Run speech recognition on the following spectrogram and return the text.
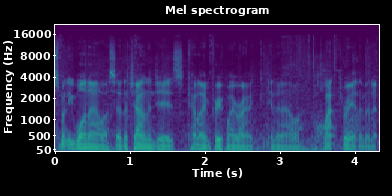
Approximately one hour, so the challenge is can I improve my rank in an hour? Plat three at the minute.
